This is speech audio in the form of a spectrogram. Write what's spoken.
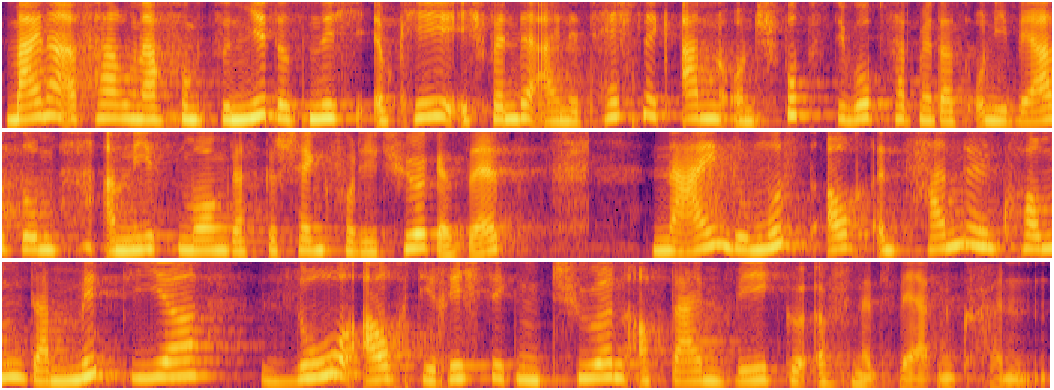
meiner Erfahrung nach funktioniert es nicht, okay, ich wende eine Technik an und schwuppsdiwupps hat mir das Universum am nächsten Morgen das Geschenk vor die Tür gesetzt. Nein, du musst auch ins Handeln kommen, damit dir so auch die richtigen Türen auf deinem Weg geöffnet werden können.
